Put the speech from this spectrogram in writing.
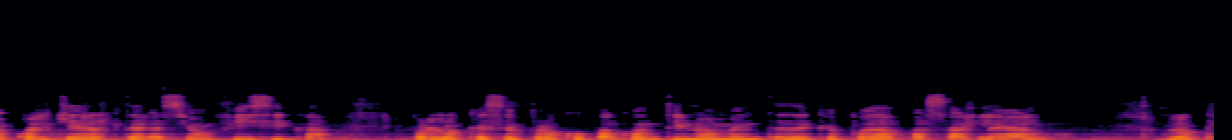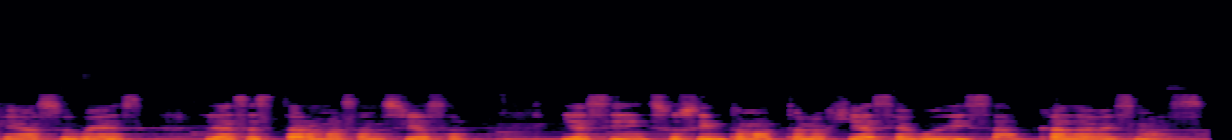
a cualquier alteración física, por lo que se preocupa continuamente de que pueda pasarle algo lo que a su vez le hace estar más ansiosa, y así su sintomatología se agudiza cada vez más.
